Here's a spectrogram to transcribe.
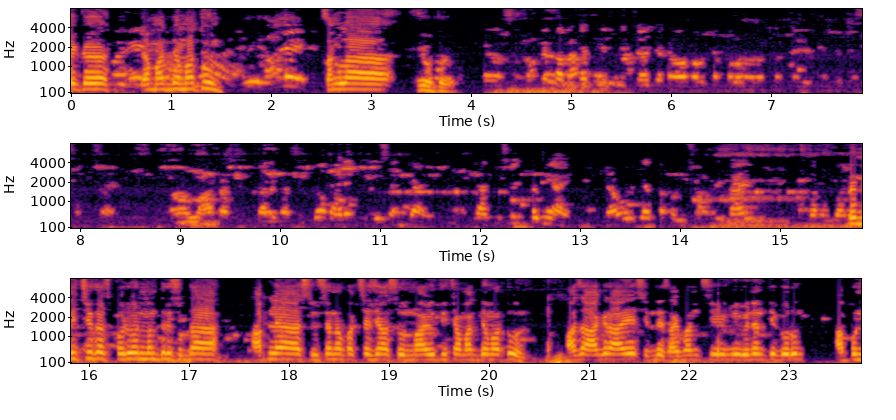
एक त्या माध्यमातून चांगला हे होतोय. ते निश्चितच परिवहन मंत्री सुद्धा आपल्या शिवसेना पक्षाचे असून महायुतीच्या माध्यमातून माझा आग्रह आहे शिंदे साहेबांची मी विनंती करून आपण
